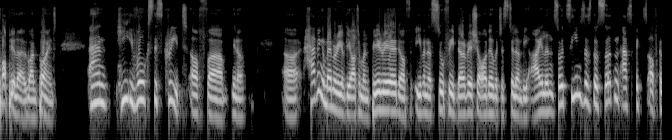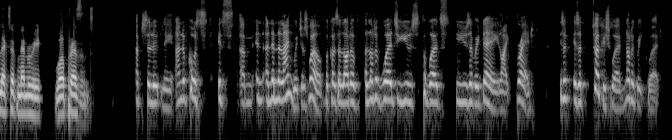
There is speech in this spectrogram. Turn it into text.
popular at one point, and he evokes this Crete of uh, you know uh, having a memory of the Ottoman period, of even a Sufi dervish order, which is still on the island. So it seems as though certain aspects of collective memory were present. Absolutely, and of course, it's um, in, and in the language as well, because a lot of a lot of words you use for words you use every day, like bread, is a is a Turkish word, not a Greek word.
